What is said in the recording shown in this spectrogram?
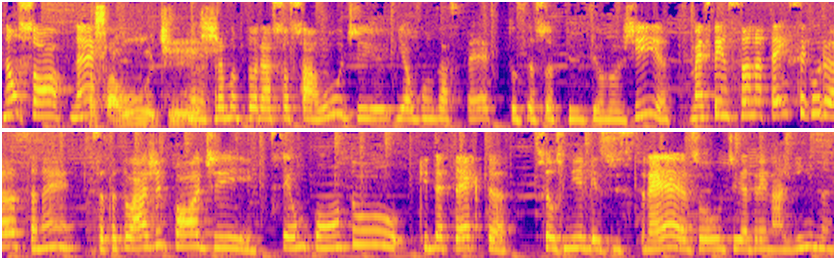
não só, né? A saúde. É, para monitorar a sua saúde e alguns aspectos da sua fisiologia, mas pensando até em segurança, né? Essa tatuagem pode ser um ponto que detecta seus níveis de estresse ou de adrenalina.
